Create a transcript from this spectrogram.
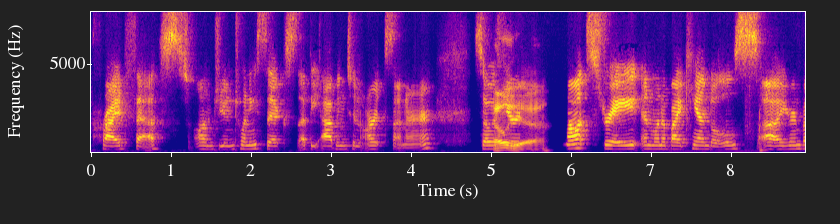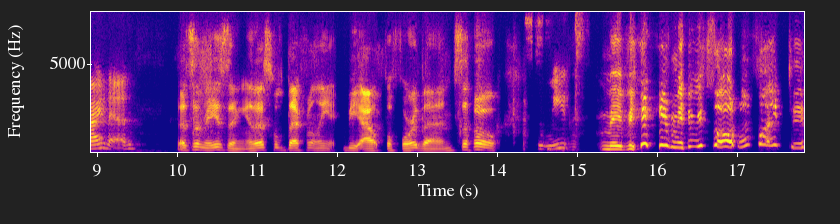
Pride Fest on June 26th at the Abington Art Center. So if Hell you're yeah. not straight and want to buy candles, uh, you're invited. That's amazing. And this will definitely be out before then. So Sweet. maybe maybe someone will find you.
